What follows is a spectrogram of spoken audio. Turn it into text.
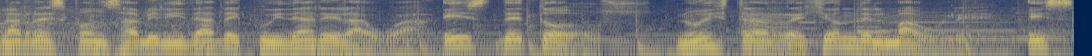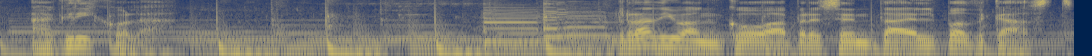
La responsabilidad de cuidar el agua es de todos. Nuestra región del Maule es agrícola. Radio Ancoa presenta el podcast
